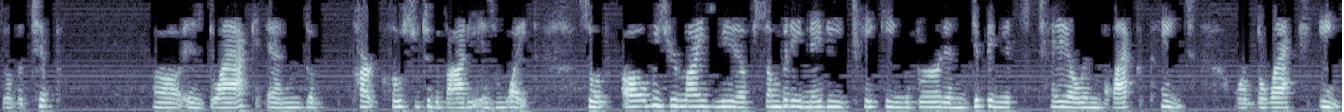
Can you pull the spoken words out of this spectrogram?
so the tip uh, is black, and the part closer to the body is white. So it always reminds me of somebody maybe taking the bird and dipping its tail in black paint or black ink.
